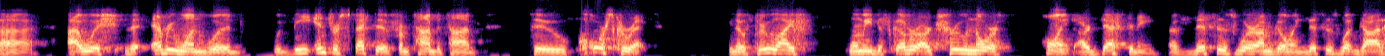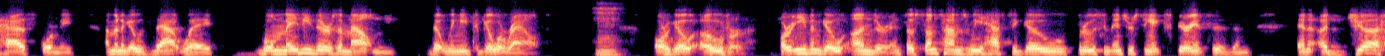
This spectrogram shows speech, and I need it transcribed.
uh, I wish that everyone would, would be introspective from time to time to course correct. You know, through life, when we discover our true north, point, our destiny of this is where I'm going, this is what God has for me. I'm going to go that way. Well, maybe there's a mountain that we need to go around mm. or go over or even go under. And so sometimes we have to go through some interesting experiences and and adjust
